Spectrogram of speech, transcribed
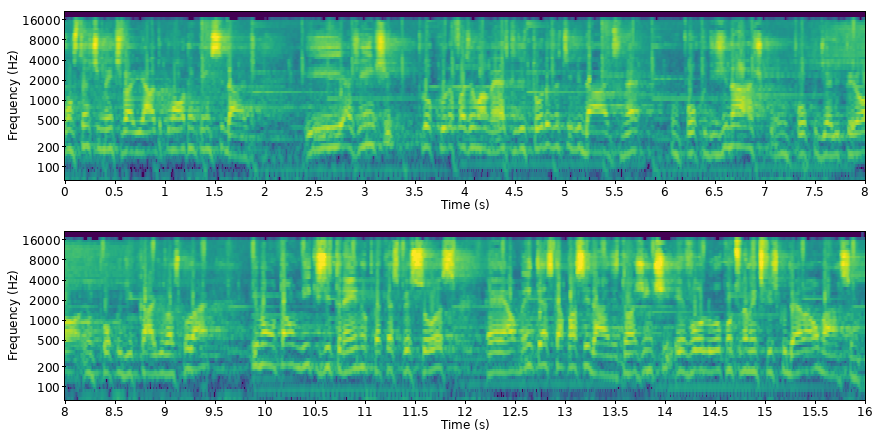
constantemente variado com alta intensidade. E a gente procura fazer uma mescla de todas as atividades, né? Um pouco de ginástico, um pouco de LPO, um pouco de cardiovascular e montar um mix de treino para que as pessoas é, aumentem as capacidades. Então a gente evolua o condicionamento físico dela ao máximo.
